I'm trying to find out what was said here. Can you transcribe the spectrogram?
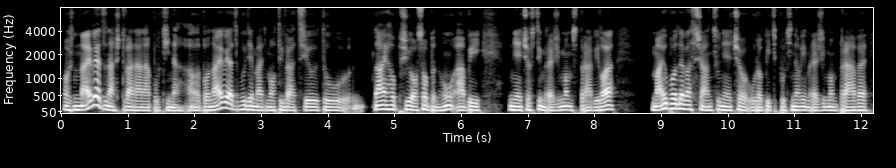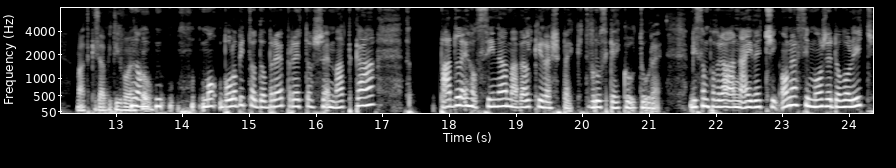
možno najviac naštvaná na Putina, alebo najviac bude mať motiváciu tú najhlbšiu osobnú, aby niečo s tým režimom spravila. Majú podľa vás šancu niečo urobiť s Putinovým režimom práve matky zabitých vojakov? No, mo, bolo by to dobré, pretože matka padlého syna má veľký rešpekt v ruskej kultúre. By som povedala najväčší. Ona si môže dovoliť e,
